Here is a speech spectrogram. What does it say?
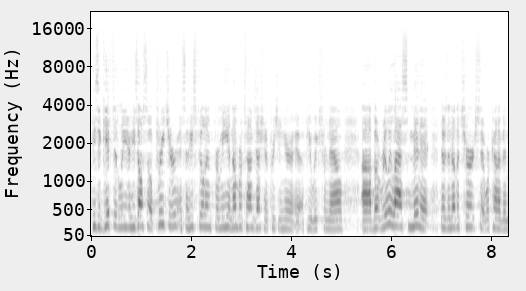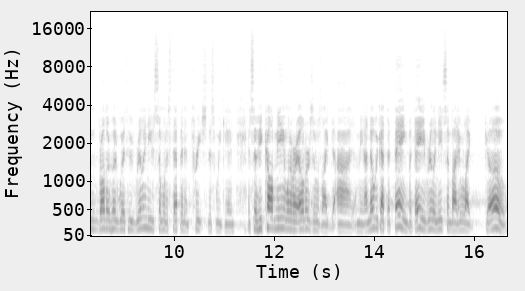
He's a gifted leader. He's also a preacher, and so he's filled in for me a number of times. He's actually preaching here a few weeks from now. Uh, but really, last minute, there's another church that we're kind of in brotherhood with who really needed someone to step in and preach this weekend. And so he called me and one of our elders and was like, I mean, I know we got the thing, but they really need somebody. And we're like, go.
